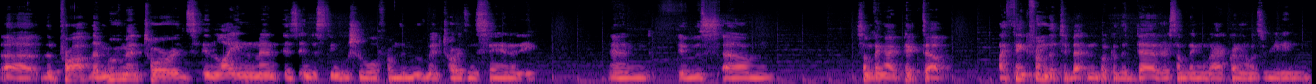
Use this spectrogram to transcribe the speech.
uh, the pro- the movement towards enlightenment is indistinguishable from the movement towards insanity, and it was um, something I picked up, I think from the Tibetan Book of the Dead or something back when I was reading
